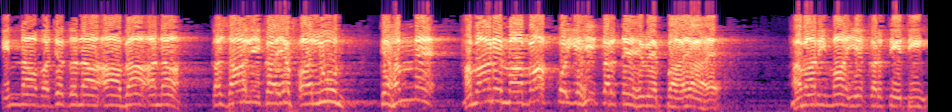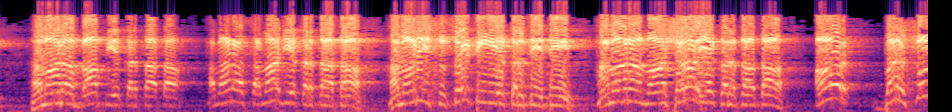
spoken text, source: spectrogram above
انا وجدنا آبا انا کزالی کا یفعلون کہ ہم نے ہمارے ماں باپ کو یہی کرتے ہوئے پایا ہے۔ ہماری ماں یہ کرتی تھی، ہمارا باپ یہ کرتا تھا۔ ہمارا سماج یہ کرتا تھا، ہماری سوسائٹی یہ کرتی تھی، ہمارا معاشرہ یہ کرتا تھا، اور برسوں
